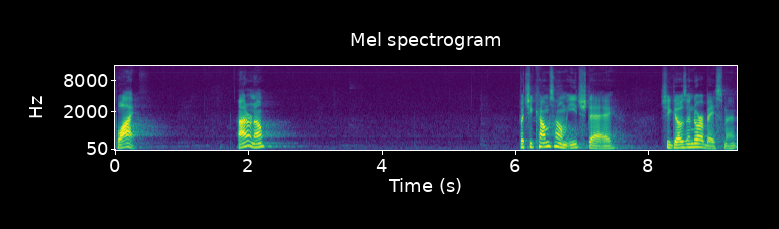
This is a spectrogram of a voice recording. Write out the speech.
Why? I don't know. But she comes home each day. She goes into our basement.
